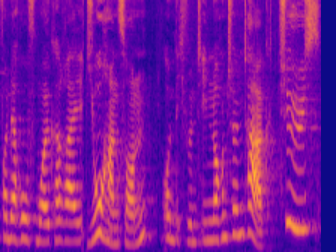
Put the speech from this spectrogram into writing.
von der Hofmolkerei Johansson. Und ich wünsche Ihnen noch einen schönen Tag. Tschüss!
